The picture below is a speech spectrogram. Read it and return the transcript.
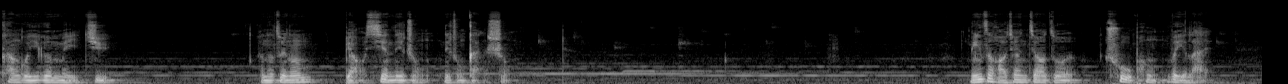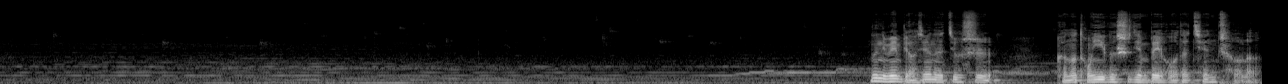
看过一个美剧，可能最能表现那种那种感受。名字好像叫做《触碰未来》。那里面表现的就是，可能同一个事件背后，它牵扯了，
